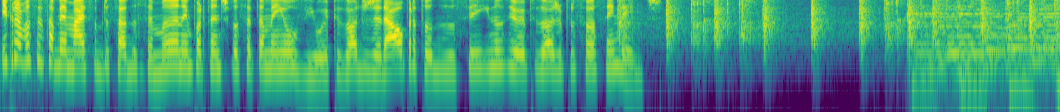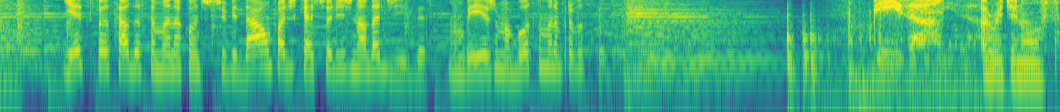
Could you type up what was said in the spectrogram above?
E para você saber mais sobre o céu da semana, é importante você também ouvir o episódio geral para todos os signos e o episódio para o seu ascendente. E esse foi o Céu da Semana Contitividade, um podcast original da Deezer. Um beijo, uma boa semana para você. Deezer. Deezer. Originals.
